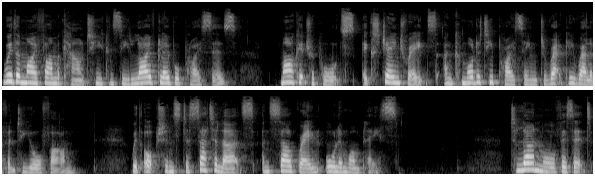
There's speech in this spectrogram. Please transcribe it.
With a MyFarm account, you can see live global prices, market reports, exchange rates, and commodity pricing directly relevant to your farm, with options to set alerts and sell grain all in one place. To learn more, visit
